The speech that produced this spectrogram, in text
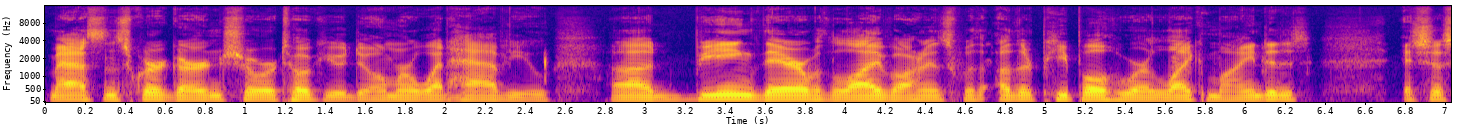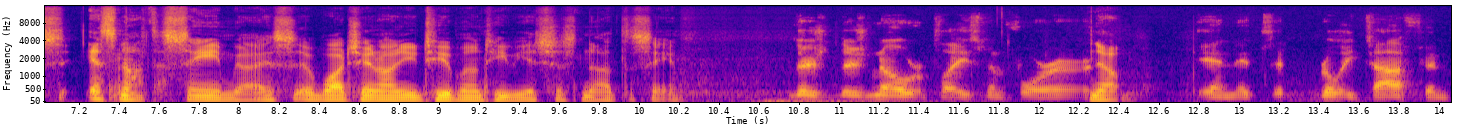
Madison Square Garden show or Tokyo Dome or what have you, uh, being there with a live audience with other people who are like minded, it's just it's not the same, guys. Watching it on YouTube on TV, it's just not the same. There's there's no replacement for it. No and it's, it's really tough. And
